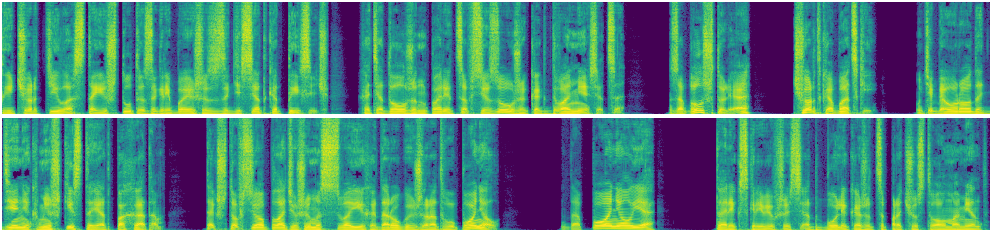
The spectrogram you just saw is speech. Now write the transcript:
«Ты, чертила, стоишь тут и загребаешь из-за десятка тысяч, хотя должен париться в СИЗО уже как два месяца. Забыл, что ли, а? Черт кабацкий! У тебя, урода, денег мешки стоят по хатам, так что все оплатишь им из своих и дорогу и жратву, понял?» «Да понял я!» Тарик, скривившись от боли, кажется, прочувствовал момент.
